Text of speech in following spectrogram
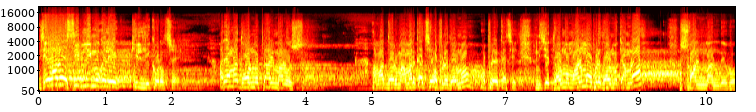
যেভাবে শিবলিঙ্গকে খিল্লি করেছে। আরে আমরা ধর্মপ্রাণ মানুষ। আমার ধর্ম আমার কাছে, অপরের ধর্ম অপরের কাছে। নিজের ধর্ম মানবো অপরের ধর্মকে আমরা সম্মান দেব।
